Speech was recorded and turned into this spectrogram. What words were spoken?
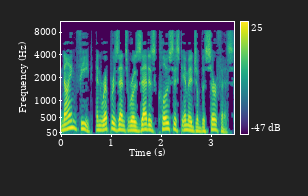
9 feet, and represents Rosetta's closest image of the surface.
